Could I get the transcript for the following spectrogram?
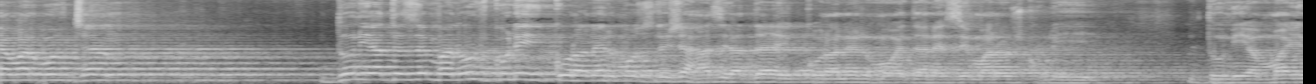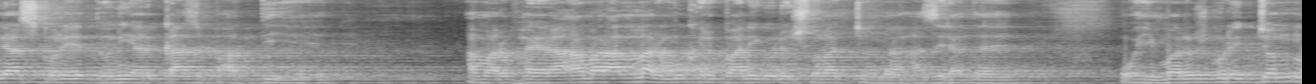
আমার বলছেন, দুনিয়াতে যে মানুষগুলি কোরআনের মজলিসে হাজিরা দেয়, কোরআনের ময়দানে যে মানুষগুলি দুনিয়া মাইনাস করে দুনিয়ার কাজ বাদ দিয়ে আমার ভাইয়েরা আমার আল্লাহর মুখের বাণীগুলি শোনার জন্য হাজিরা দেয়। ওই মানুষগুলির জন্য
